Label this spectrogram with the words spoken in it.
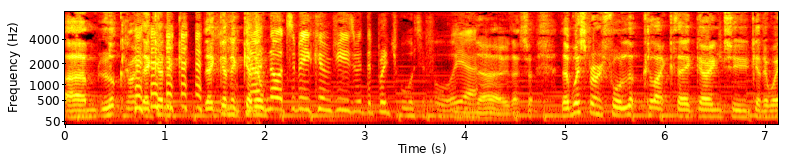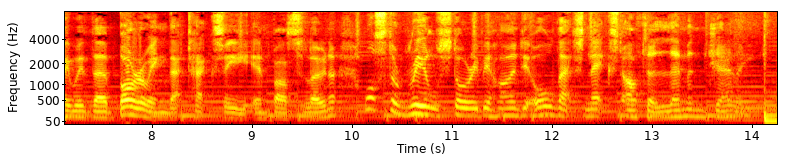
um, look like they're going to they're going to get No, a not to be confused with the Bridgewater Four, yeah. No, that's right. The West Bromwich Four look like they're going to get away with uh, borrowing that taxi in Barcelona. What's the real story behind it all? That's next after Lemon Jelly.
